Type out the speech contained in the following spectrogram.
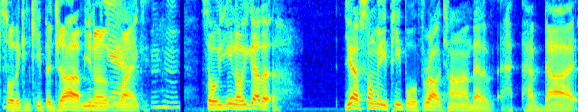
so they can keep their job. You know, Yeah. like. So you know, you gotta. You have so many people throughout time that have have died,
